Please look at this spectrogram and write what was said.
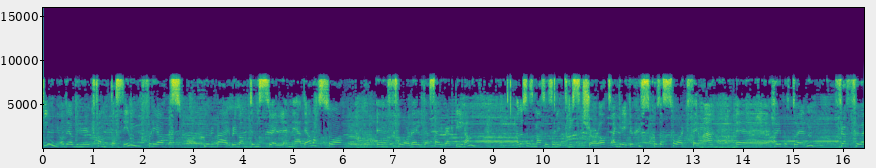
ting, og det å bruke fantasien. fordi at når du bare blir vant til visuelle medier, da, så eh, får du hele tida servert bildene. Og det er sånn som jeg syns er litt trist sjøl, at jeg greier ikke å huske hvordan jeg så for meg eh, Harry Potter-verden fra før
